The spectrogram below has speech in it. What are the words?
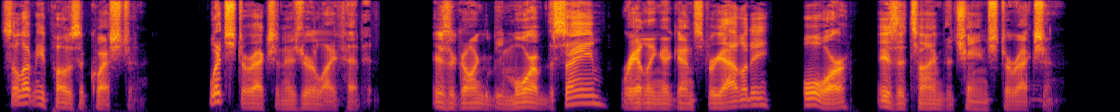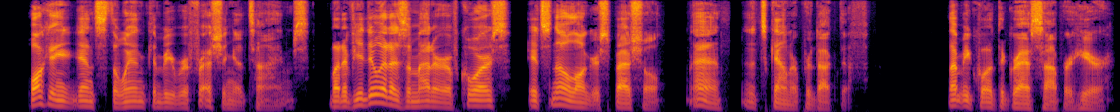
So let me pose a question. Which direction is your life headed? Is it going to be more of the same, railing against reality, or is it time to change direction? Walking against the wind can be refreshing at times, but if you do it as a matter of course, it's no longer special, and it's counterproductive. Let me quote the grasshopper here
